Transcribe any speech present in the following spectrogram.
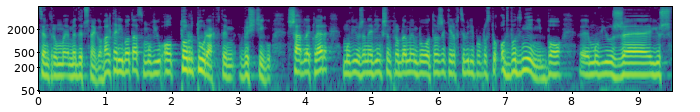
centrum medycznego. Valtteri Bottas mówił o torturach w tym wyścigu. Charles Leclerc mówił, że największym problemem było to, że kierowcy byli po prostu odwodnieni, bo e, mówił, że już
